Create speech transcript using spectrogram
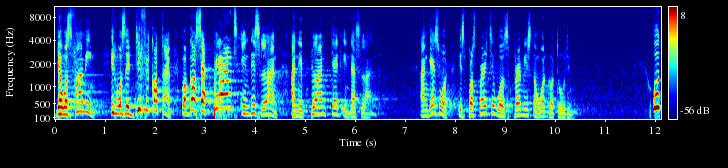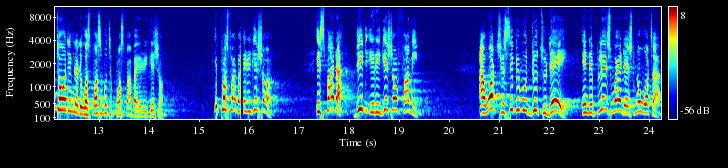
There was famine. It was a difficult time. But God said, plant in this land. And he planted in that land. And guess what? His prosperity was premised on what God told him. Who told him that it was possible to prosper by irrigation? He prospered by irrigation. His father did irrigation farming. And what you see people do today in the place where there's no water,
